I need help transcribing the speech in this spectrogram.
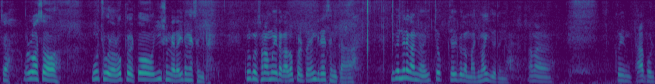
자 올라와서 우측으로 로프를 또 20m 이동했습니다. 굵은 소나무에다가 로프를 또 연결했으니까 이거 내려가면 이쪽 절벽은 마지막이거든요. 아마 거의 다 볼,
